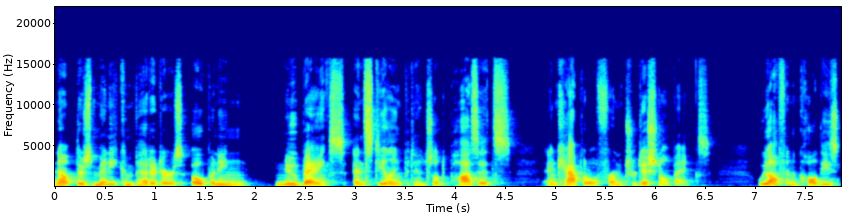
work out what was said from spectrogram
Now, there's many competitors opening new banks and stealing potential deposits and capital from traditional banks. We often call these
